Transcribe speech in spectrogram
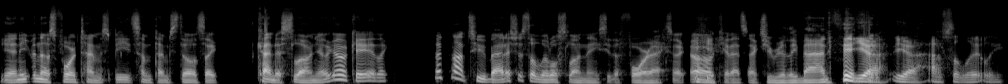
yeah and even those four times speed sometimes still it's like kind of slow and you're like okay like that's not too bad it's just a little slow and then you see the 4x like oh okay that's actually really bad yeah, yeah, absolutely.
